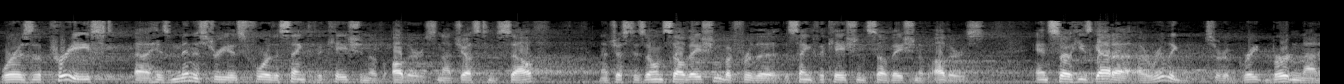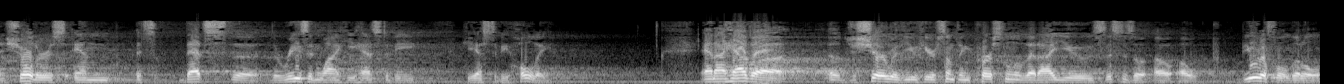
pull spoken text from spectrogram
Whereas the priest, uh, his ministry is for the sanctification of others, not just himself, not just his own salvation, but for the, the sanctification and salvation of others. And so he's got a, a, really sort of great burden on his shoulders, and that's the, the reason why he has to be he has to be holy. And I have a I'll just share with you here something personal that I use. This is a, a, a beautiful little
